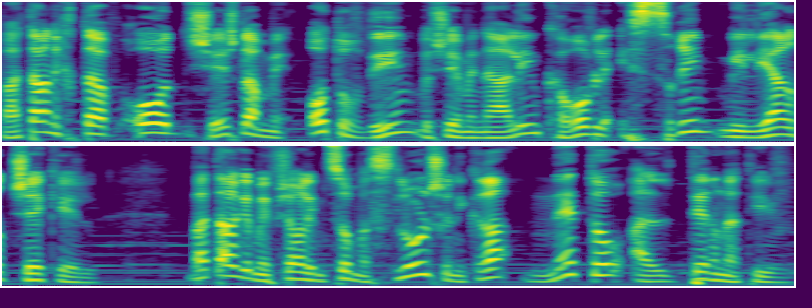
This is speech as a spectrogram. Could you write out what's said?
באתר נכתב עוד שיש לה מאות עובדים ושהם מנהלים קרוב ל-20 מיליארד שקל. באתר גם אפשר למצוא מסלול שנקרא נטו אלטרנטיב.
